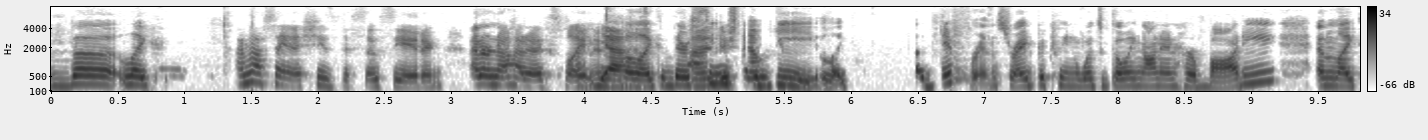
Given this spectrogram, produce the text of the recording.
the like. I'm not saying that she's dissociating. I don't know how to explain it, yeah, but like there seems to be like a difference, right, between what's going on in her body and like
